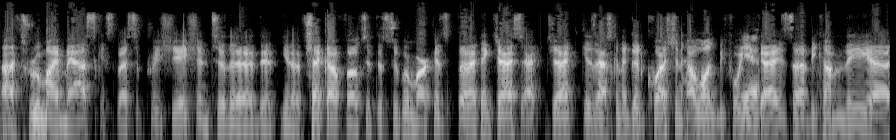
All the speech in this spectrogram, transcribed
uh, through my mask, express appreciation to the, the, you know, checkout folks at the supermarkets. But I think Jack, Jack is asking a good question. How long before yeah. you guys uh, become the, uh,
